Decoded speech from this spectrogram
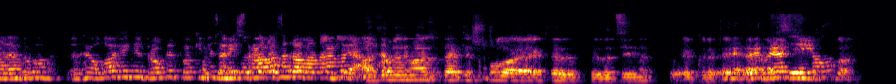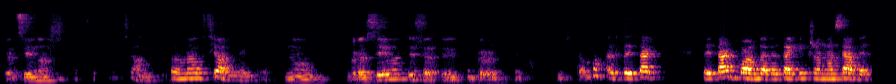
Але геолог- геологію не зроблять, поки не зареєстрована державна. А чому ми не що було акредитаційне? Рекреаційно. Рекреаційно. То на аукціон не йде. Ну, граційно ти ти? Так, то так можна, але так, якщо на себе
